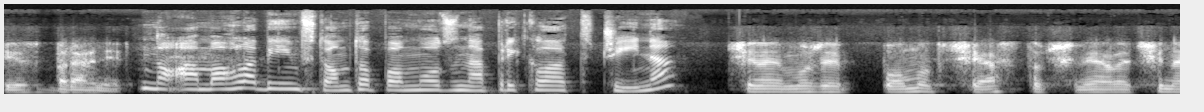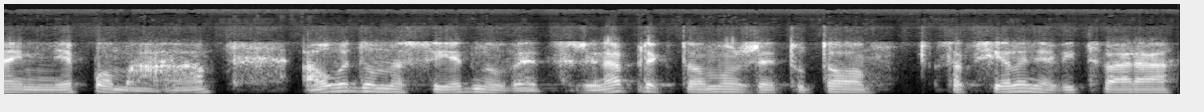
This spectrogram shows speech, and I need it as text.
tie zbranie. No a mohla by im v tomto pomôcť napríklad Čína? Čína im môže pomôcť čiastočne, ale Čína im nepomáha. A uvedome si jednu vec, že napriek tomu, že tuto sa cieľene vytvára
